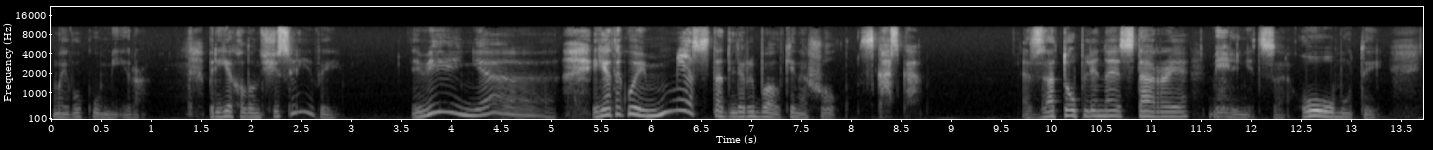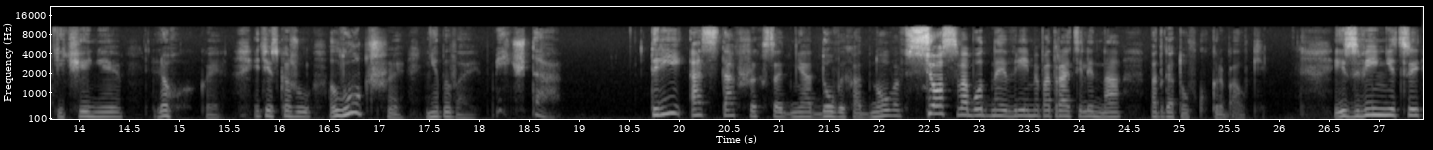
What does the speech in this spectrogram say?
моего кумира. Приехал он счастливый. «Веня! Я такое место для рыбалки нашел! Сказка!» Затопленная старая мельница, омуты, течение легкое. Я тебе скажу, лучше не бывает. Мечта. три оставшихся дня до выходного все свободное время потратили на подготовку к рыбалке. Из Винницы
